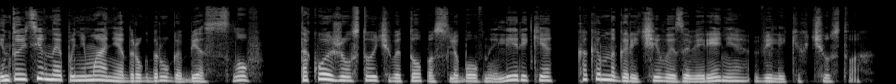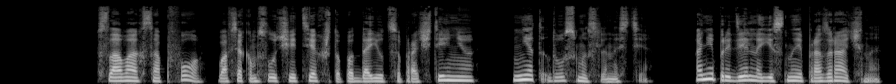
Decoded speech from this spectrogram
Интуитивное понимание друг друга без слов — такой же устойчивый топос любовной лирики, как и многоречивые заверения в великих чувствах. В словах Сапфо, во всяком случае тех, что поддаются прочтению, нет двусмысленности. Они предельно ясны и прозрачны,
